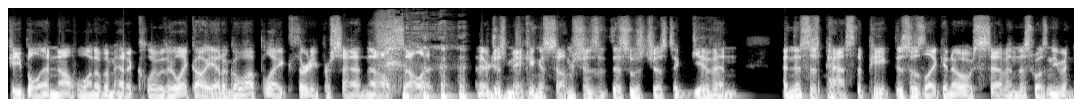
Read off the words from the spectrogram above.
people and not one of them had a clue. They're like oh yeah it'll go up like 30% and then i'll sell it. And they're just making assumptions that this was just a given. And this is past the peak. This is like an 07 this wasn't even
